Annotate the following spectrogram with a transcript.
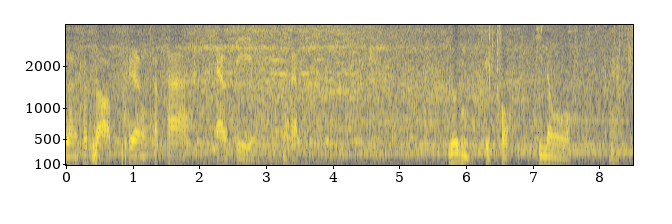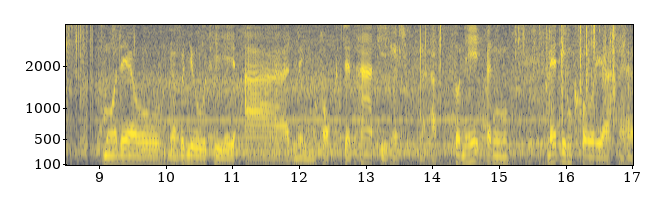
ำลังทดสอบเครื่องซักผ้า LG นะครับ รุ่น 16 กิโลนะฮะโมเดล WTR 1675 TH นะครับ ตัวนี้เป็น made in Korea นะฮะ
